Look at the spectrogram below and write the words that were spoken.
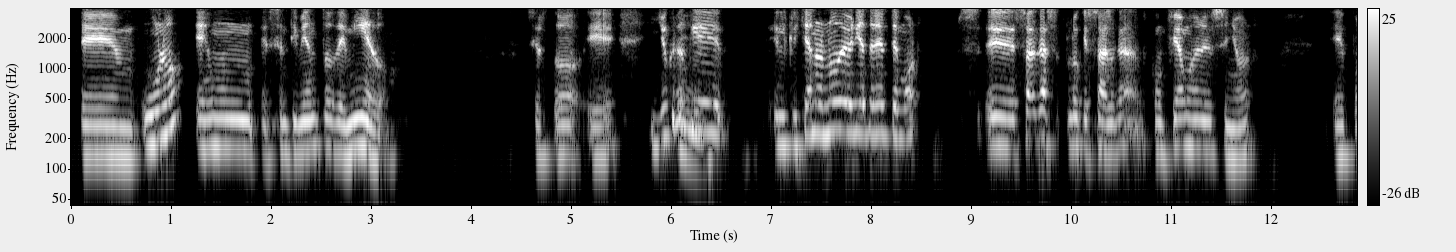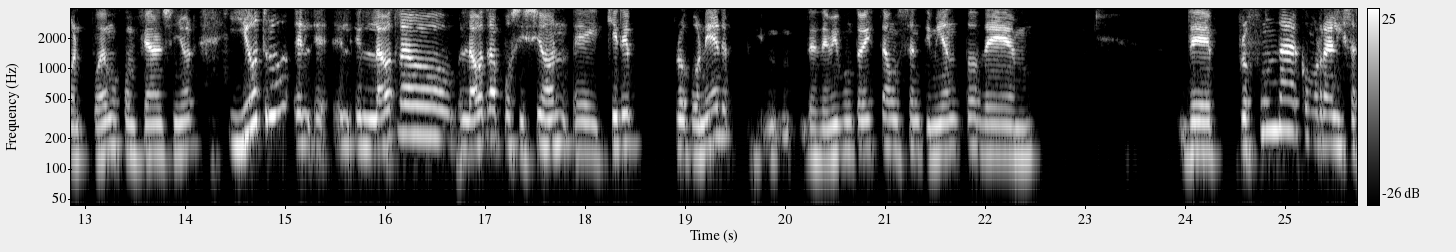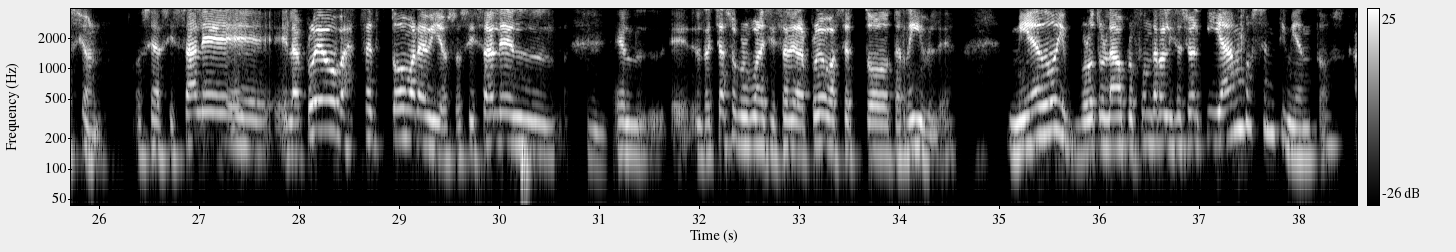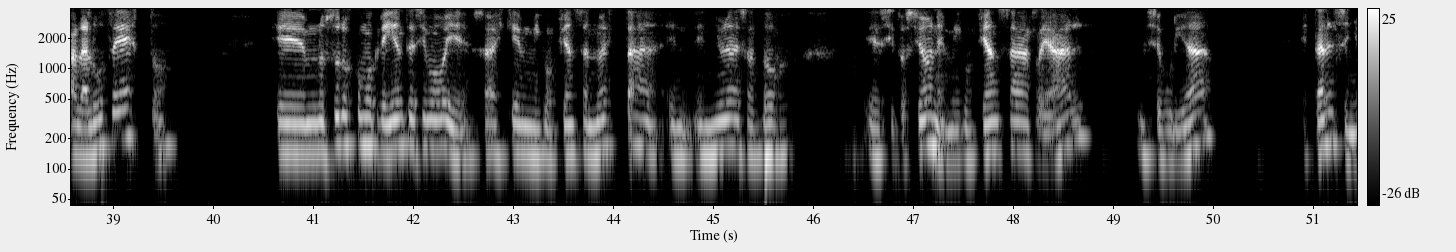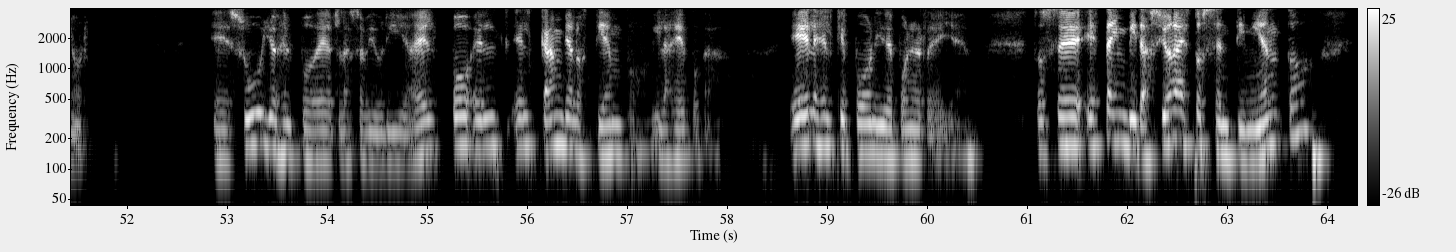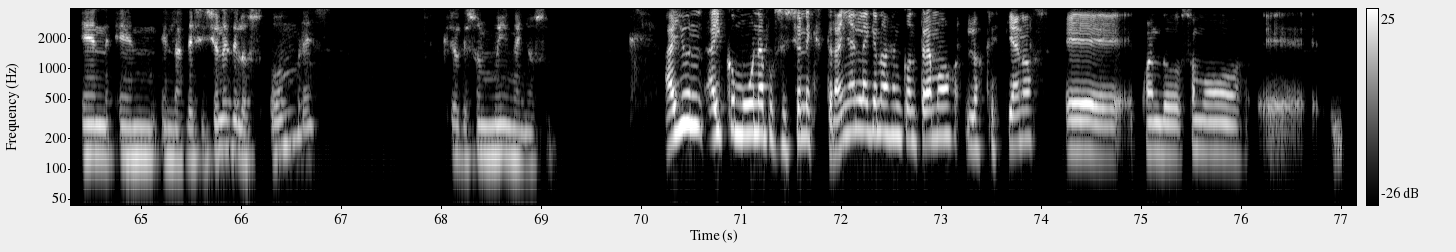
Eh, uno es un sentimiento de miedo, ¿cierto? Eh, yo creo mm. que el cristiano no debería tener temor, eh, salga lo que salga, confiamos en el Señor. Eh, podemos confiar en el Señor. Y otro, la, otra, la otra posición eh, quiere proponer, desde mi punto de vista, un sentimiento de, de profunda como realización. O sea, si sale el apruebo va a ser todo maravilloso. Si sale el, mm. el, el rechazo propone, si sale el apruebo va a ser todo terrible. Miedo y por otro lado profunda realización. Y ambos sentimientos, a la luz de esto, eh, nosotros como creyentes decimos, oye, sabes que mi confianza no está en, ni una de esas dos eh, situaciones. Mi confianza real, mi seguridad, está en el Señor. Eh, suyo es el poder, la sabiduría. Él, él, él, cambia los tiempos y las épocas. Él es el que pone y depone reyes. Entonces, esta invitación a estos sentimientos en, en, en las decisiones de los hombres, creo que son muy engañosos. Hay, un, hay como una posición extraña en la que nos encontramos los cristianos eh, cuando somos, eh,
